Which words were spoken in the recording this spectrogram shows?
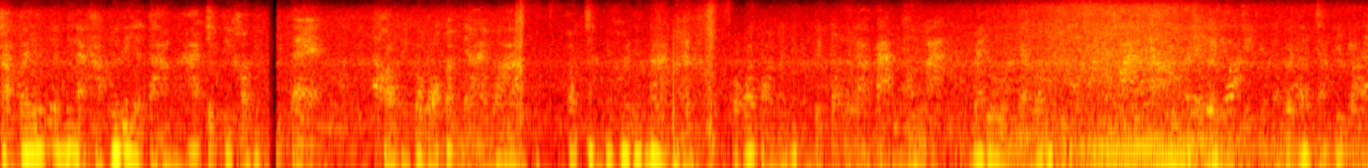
ขับไปเรื่อยๆนี่แหละครับเพื่อที่จะตามหาจุดที่เขาเนี่ยบีบแต่เขาเนี่ยก็บอกกับยายว่าเขาจำไม่ค่อยได้มากนะเพราะว่าตอนนั้นนี่มันเป็นตอนเวลาบ้านที่ไม่รู้เหมือนกันว่ามันอยู่ตรงไหนถ้าจะเรื่องจริงๆเนี่ยมันก็ต้องจับที่ปลาย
